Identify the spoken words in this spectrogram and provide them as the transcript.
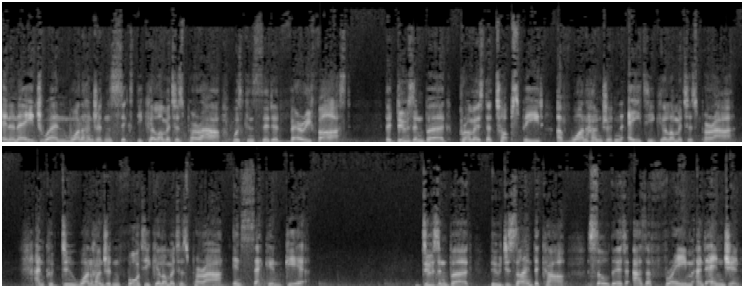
In an age when 160 kilometers per hour was considered very fast, the Duesenberg promised a top speed of 180 kilometers per hour and could do 140 kilometers per hour in second gear. Duesenberg, who designed the car, sold it as a frame and engine.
